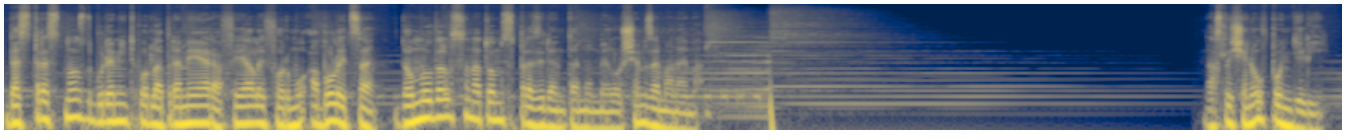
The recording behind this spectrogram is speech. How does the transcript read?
Beztrestnost bude mít podle premiéra Fialy formu abolice. Domluvil se na tom s prezidentem Milošem Zemanem. Naslyšenou v pondělí.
